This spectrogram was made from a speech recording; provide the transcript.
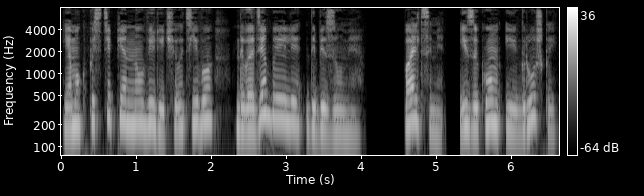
я мог постепенно увеличивать его, доводя Бейли до безумия. Пальцами, языком и игрушкой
